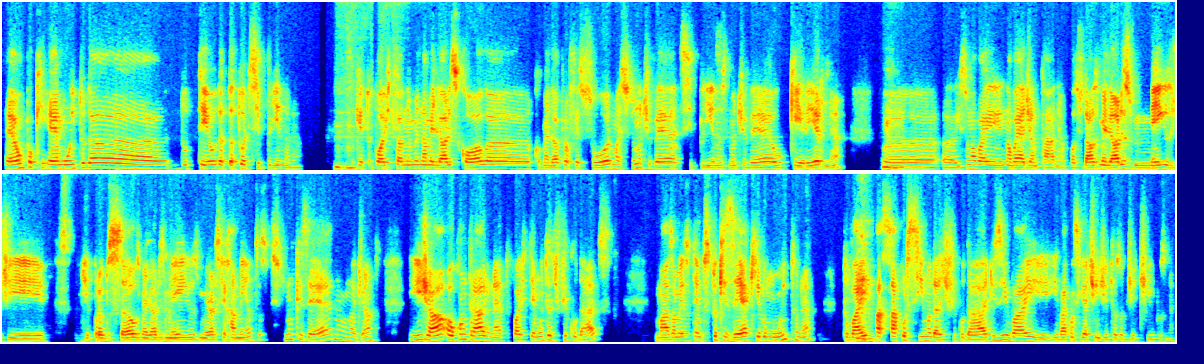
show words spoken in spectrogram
é um pouquinho, é muito da do teu, da, da tua disciplina, né? Uhum. Porque tu pode estar na, melhor escola, com o melhor professor, mas se tu não tiver disciplina, se não tiver o querer, né? Uhum. Uh, uh, isso não vai não vai adiantar, né? Eu posso te dar os melhores meios de, de produção, os melhores meios, melhores ferramentas. Se tu não quiser, não, não adianta. E já ao contrário, né? Tu pode ter muitas dificuldades, mas ao mesmo tempo, se tu quiser aquilo muito, né? Tu vai uhum. passar por cima das dificuldades e vai e vai conseguir atingir teus objetivos, né?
